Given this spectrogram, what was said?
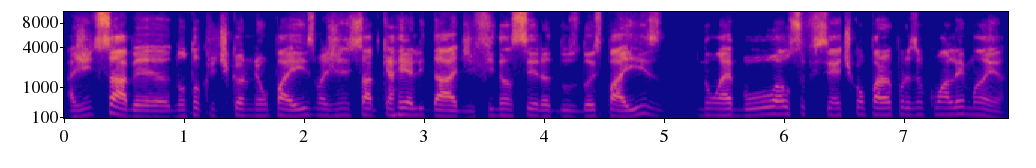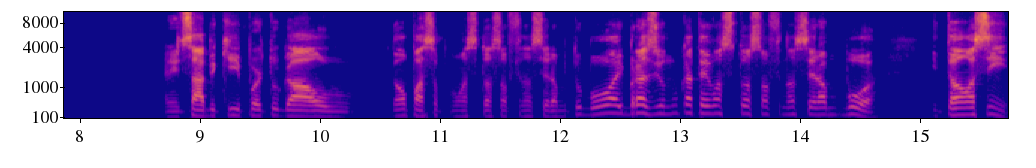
a gente sabe, eh, não estou criticando nenhum país, mas a gente sabe que a realidade financeira dos dois países não é boa o suficiente comparado, por exemplo, com a Alemanha. A gente sabe que Portugal não passa por uma situação financeira muito boa e Brasil nunca teve uma situação financeira boa. Então, assim,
